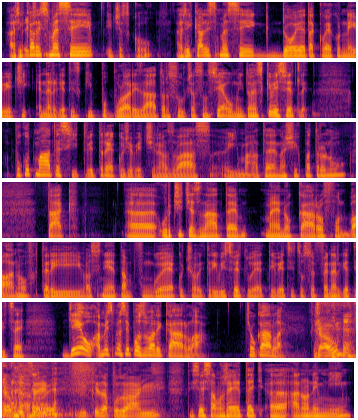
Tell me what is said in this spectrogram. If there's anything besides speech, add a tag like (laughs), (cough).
A říkali jsme si, i českou, a říkali jsme si, kdo je takový jako největší energetický popularizátor současnosti a umí to hezky vysvětlit. Pokud máte si Twitter, jakože většina z vás ji máte, našich patronů, tak uh, určitě znáte jméno Karl von Bahnhof, který vlastně tam funguje jako člověk, který vysvětluje ty věci, co se v energetice dějou. A my jsme si pozvali Karla. Čau Karle. Čau, čau kluci, díky za pozvání. Ty jsi samozřejmě teď uh, anonymní,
